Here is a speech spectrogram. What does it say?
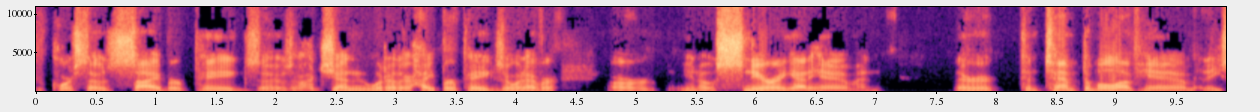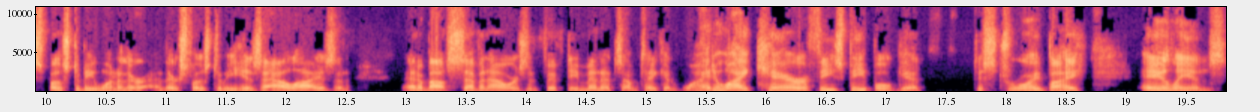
of course, those cyber pigs, those are gen, what are they, hyper pigs or whatever, are you know sneering at him and they're contemptible of him. And he's supposed to be one of their, they're supposed to be his allies. And at about seven hours and fifty minutes, I'm thinking, why do I care if these people get destroyed by aliens?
